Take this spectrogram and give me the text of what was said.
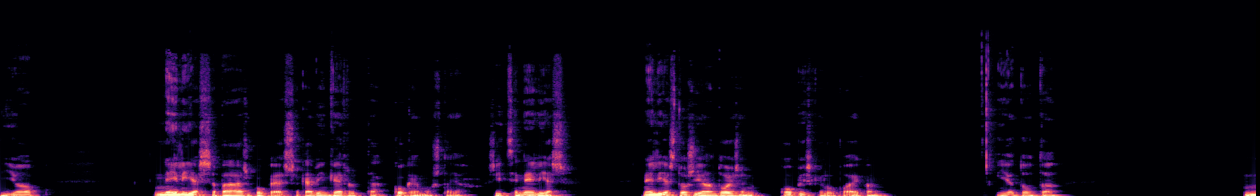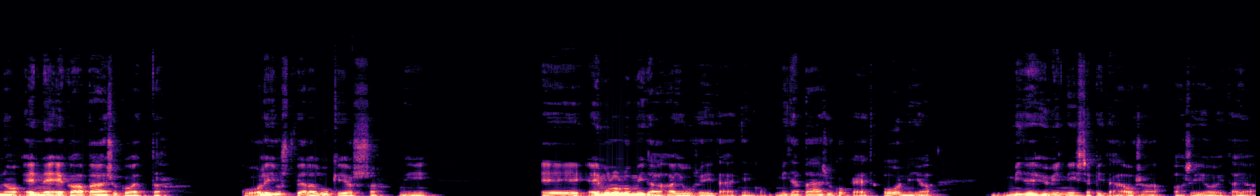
ja neljässä pääsykokeessa kävin kerryttää kokemusta ja sitten se neljäs, neljäs tosiaan toisen opiskelupaikan Ja tota, no ennen ekaa pääsykoetta, kun oli just vielä lukiossa, niin ei, ei mulla ollut mitään hajua siitä, että niin kuin, mitä pääsykokeet on ja miten hyvin niissä pitää osaa asioita. Ja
